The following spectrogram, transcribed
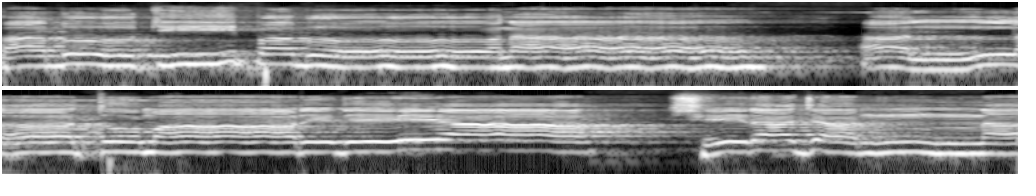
পাবো কি পাবো না? আল্লাহ তোমার দেয়া সেরা জান্না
